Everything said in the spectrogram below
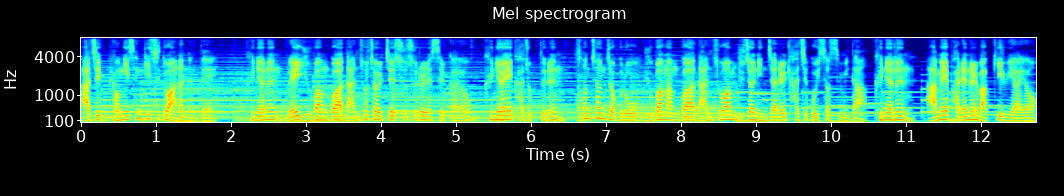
아직 병이 생기지도 않았는데 그녀는 왜 유방과 난소 절제 수술을 했을까요? 그녀의 가족들은 선천적으로 유방암과 난소암 유전 인자를 가지고 있었습니다. 그녀는 암의 발현을 막기 위하여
